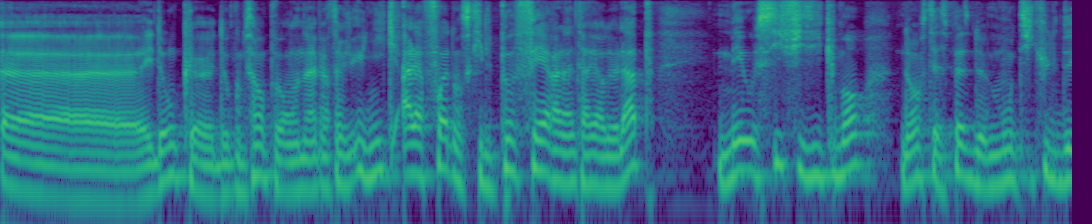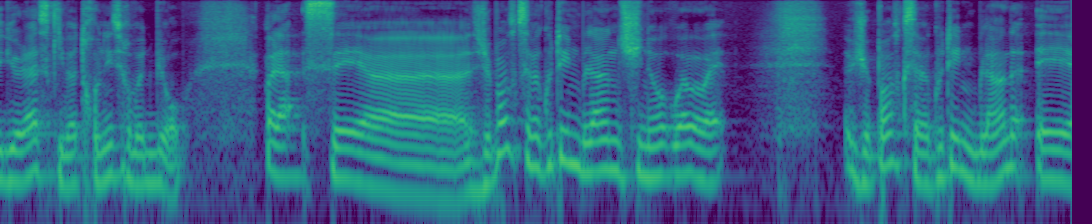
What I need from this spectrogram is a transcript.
Euh, et donc, euh, donc, comme ça, on, peut, a un personnage unique à la fois dans ce qu'il peut faire à l'intérieur de l'app, mais aussi physiquement dans cette espèce de monticule dégueulasse qui va trôner sur votre bureau. Voilà, c'est. Je pense que ça va coûter une blinde, Chino. Ouais, ouais, ouais. Je pense que ça va coûter une blinde. Et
